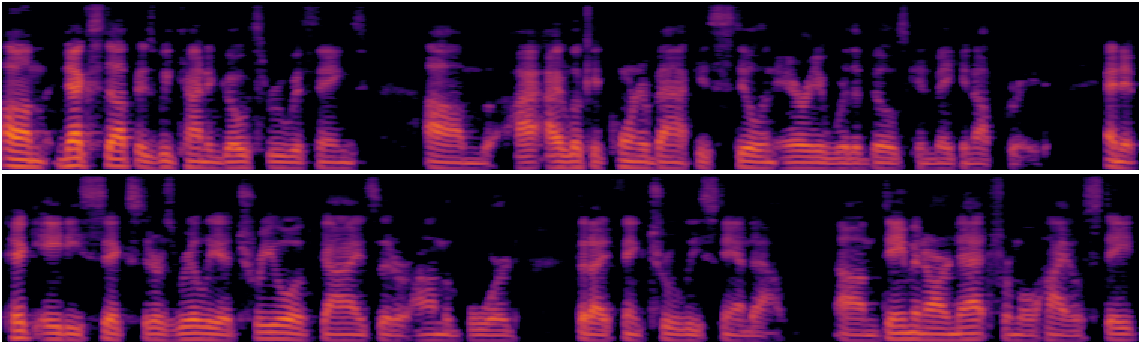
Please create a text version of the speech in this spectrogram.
Um, next up, as we kind of go through with things, um, I, I look at cornerback is still an area where the Bills can make an upgrade. And at pick 86, there's really a trio of guys that are on the board that I think truly stand out. Um, Damon Arnette from Ohio State,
